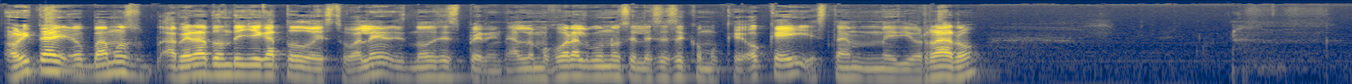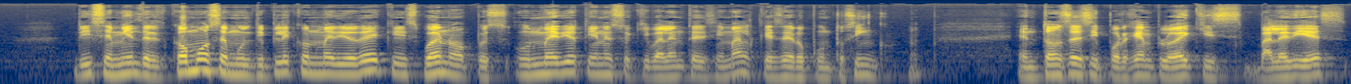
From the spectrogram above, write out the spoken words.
Ahorita vamos a ver a dónde llega todo esto, ¿vale? No desesperen. A lo mejor a algunos se les hace como que, ok, está medio raro. Dice Mildred, ¿cómo se multiplica un medio de x? Bueno, pues un medio tiene su equivalente decimal, que es 0.5. Entonces, si por ejemplo x vale 10,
